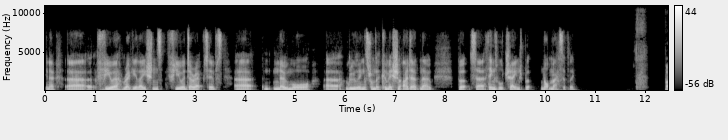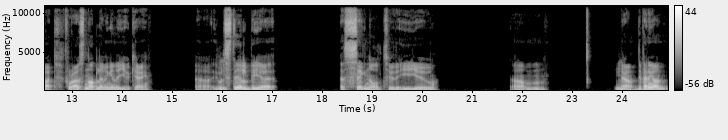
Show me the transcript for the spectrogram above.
You know, uh, fewer regulations, fewer directives, uh, no more uh, rulings from the commission. I don't know, but uh, things will change, but not massively. But for us not living in the UK, uh, it will mm. still be a a signal to the EU um, Mm. Yeah, depending on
